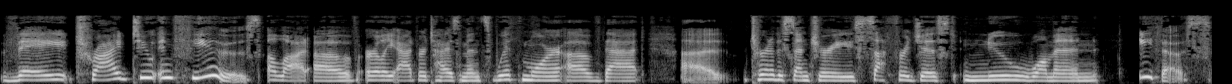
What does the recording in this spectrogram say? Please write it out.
They tried to infuse a lot of early advertisements with more of that uh, turn of the century suffragist new woman ethos.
